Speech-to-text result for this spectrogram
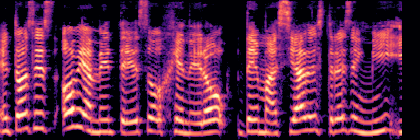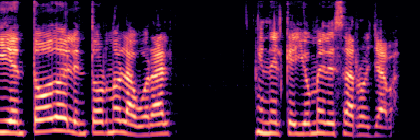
Entonces, obviamente eso generó demasiado estrés en mí y en todo el entorno laboral en el que yo me desarrollaba.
